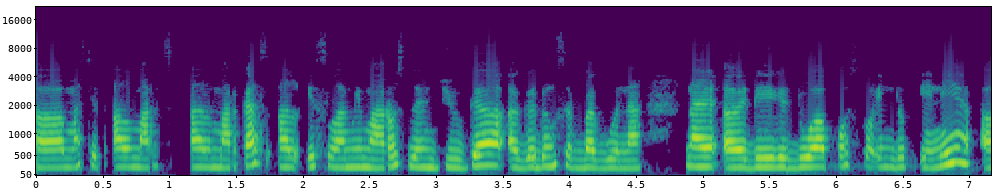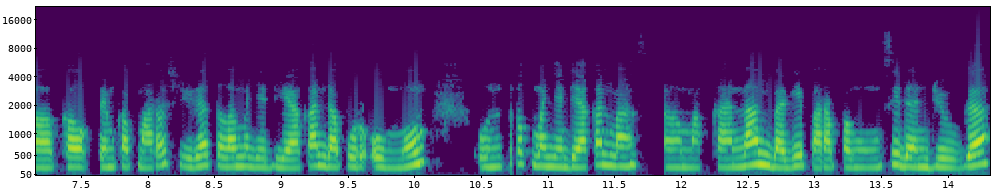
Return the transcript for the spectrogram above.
uh, Masjid Al-Markas Al Al-Islami Maros dan juga uh, Gedung Serbaguna. Nah, uh, di dua posko induk ini uh, Pemkap Maros juga telah menyediakan dapur umum untuk menyediakan mas, uh, makanan bagi para pengungsi dan juga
